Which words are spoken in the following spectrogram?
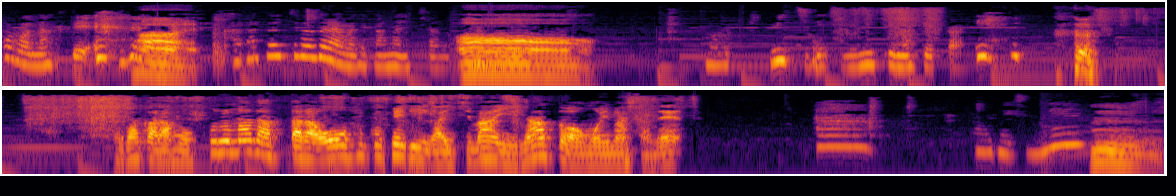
ほぼなくて、はい。体一番ぐらいまでかな、行ったの。ああ。もう未知ですね、未知の世界。だからもう車だったら往復フェリーが一番いいなとは思いましたね。ああ、そうですね。うん。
